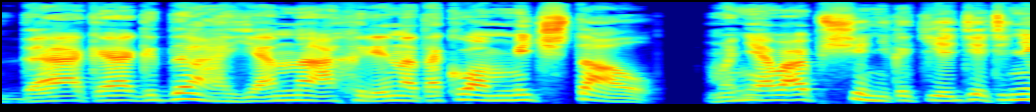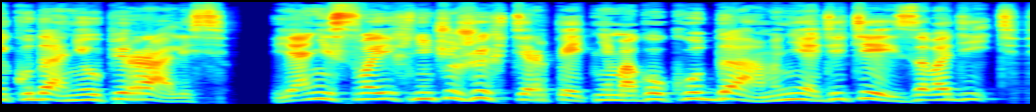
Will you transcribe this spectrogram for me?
«Да когда я нахрен о таком мечтал? Мне вообще никакие дети никуда не упирались. Я ни своих, ни чужих терпеть не могу. Куда мне детей заводить?»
